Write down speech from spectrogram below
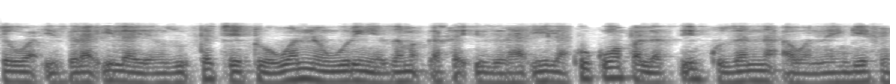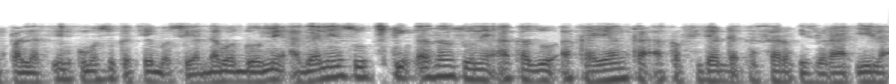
cewa isra'ila yanzu ta ce to wannan wurin ya zama ƙasar isra'ila ko kuma falastin ku zanna a wannan gefen. Falastin kuma suka ce ba su yarda ba domin a ganin su cikin ƙasar su ne aka zo aka yanka aka fitar da ƙasar isra'ila.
